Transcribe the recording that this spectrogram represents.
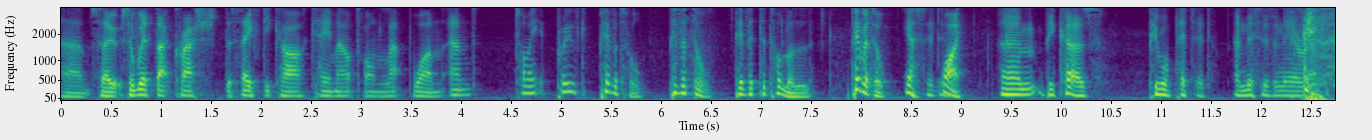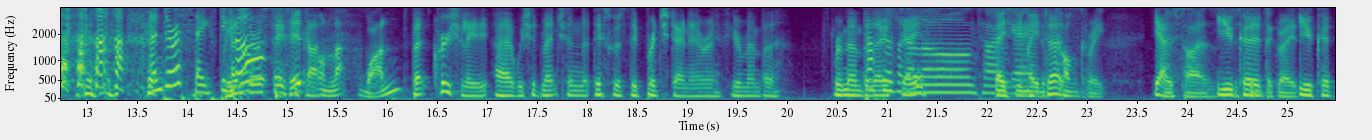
Um, so, so with that crash, the safety car came out on lap one, and Tommy it proved pivotal, pivotal, pivotal, pivotal. yes, it did. Why? Um, because people pitted, and this is an era. Under a safety Under car? a safety Did car. on lap one. But crucially, uh, we should mention that this was the Bridgestone era, if you remember. Remember That those feels like days? a long time Basically ago. made It of does. concrete. yes, Those tires you could degrade. you could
